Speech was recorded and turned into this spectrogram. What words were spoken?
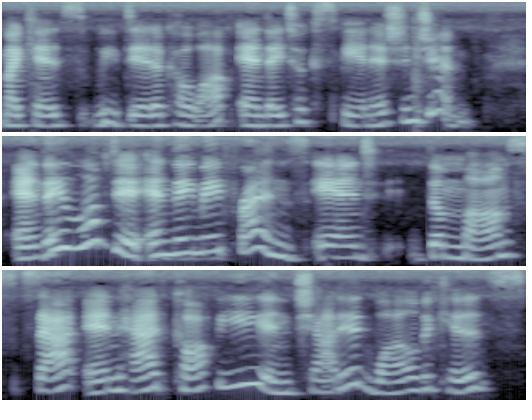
my kids, we did a co-op and they took Spanish and gym. And they loved it and they made friends and the moms sat and had coffee and chatted while the kids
